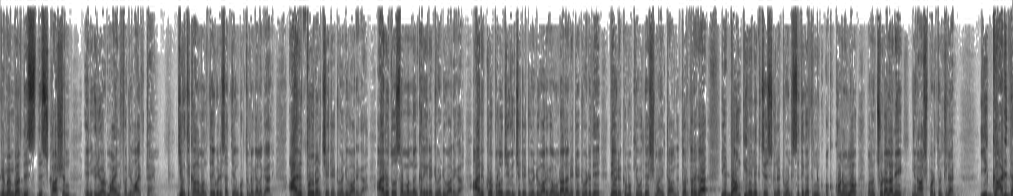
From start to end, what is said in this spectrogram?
remember this this caution in in your mind for your lifetime జీవితకాలం అంతా కూడా సత్యం గుర్తుండగలగాలి. ఆయనతో నడిచేటటువంటి వారుగా ఆయనతో సంబంధం కలిగినటువంటి వారుగా ఆయన కృపలో జీవించేటటువంటి వారుగా ఉండాలనేటటువంటిదే దేవుని యొక్క ముఖ్య ఉద్దేశం అయింటా ఉంది. త్వర త్వరగా ఈ డాంకీని ఎన్నిక చేసుకున్నటువంటి స్థితిగతిని ఒక కోణంలో మనం చూడాలని నేను ఆశపడుతుంటున్నాను. ఈ గాడిద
